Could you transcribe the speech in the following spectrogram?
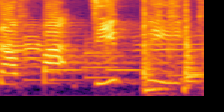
Capak Cipik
